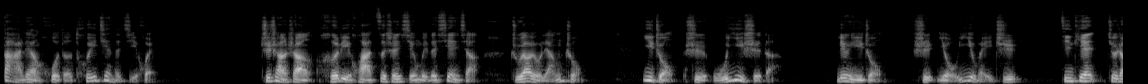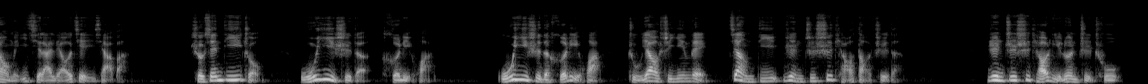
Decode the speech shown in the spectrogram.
大量获得推荐的机会。职场上合理化自身行为的现象主要有两种，一种是无意识的，另一种是有意为之。今天就让我们一起来了解一下吧。首先，第一种无意识的合理化，无意识的合理化主要是因为降低认知失调导致的。认知失调理论指出，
